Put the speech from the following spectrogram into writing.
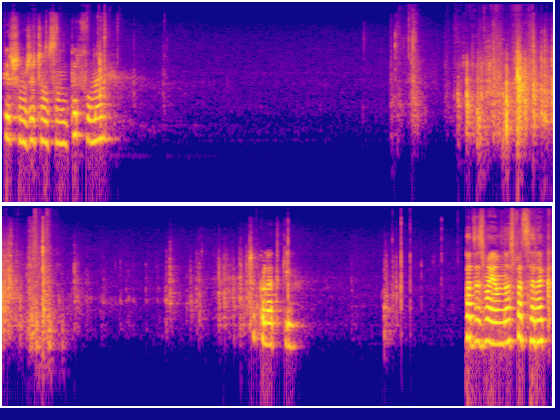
Pierwszą rzeczą są perfumy. Czekoladki. Chodzę z Mają na spacerek.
